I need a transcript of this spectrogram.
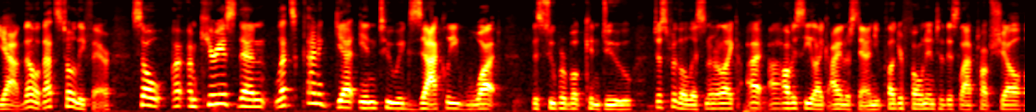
Yeah, no, that's totally fair. So I- I'm curious then, let's kind of get into exactly what the Superbook can do just for the listener. Like, I I- obviously, like, I understand you plug your phone into this laptop shell,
